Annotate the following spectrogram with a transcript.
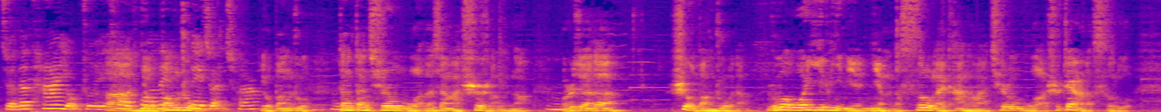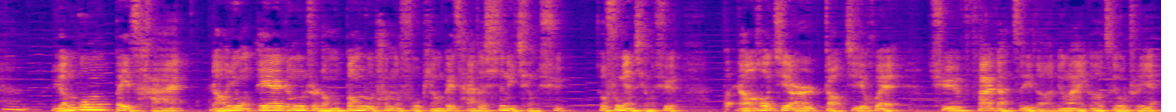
觉得它有助于啊跳脱内、有帮助内卷圈。有帮助。但但其实我的想法是什么呢？我是觉得是有帮助的。如果我以你你们的思路来看的话，其实我是这样的思路：嗯，员工被裁，然后用 AI 人工智能帮助他们抚平被裁的心理情绪，就负面情绪，然后继而找机会去发展自己的另外一个自由职业。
